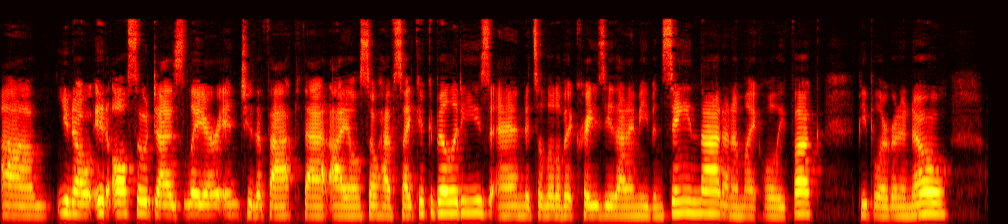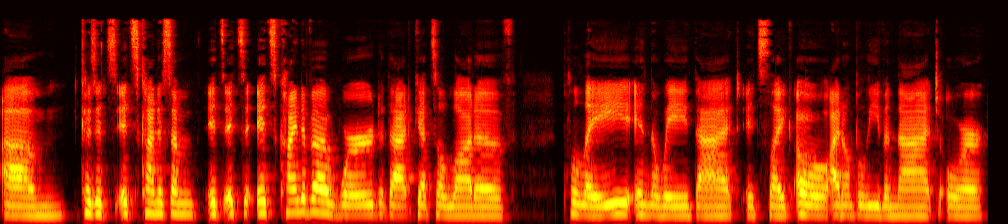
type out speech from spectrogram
um, you know, it also does layer into the fact that I also have psychic abilities, and it's a little bit crazy that I'm even saying that. And I'm like, holy fuck, people are gonna know because um, it's it's kind of some it's it's it's kind of a word that gets a lot of play in the way that it's like, oh, I don't believe in that, or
